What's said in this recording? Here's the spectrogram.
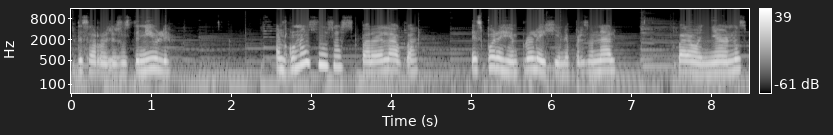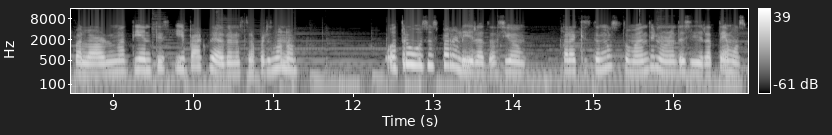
desarrollo sostenible. Algunos usos para el agua es por ejemplo la higiene personal, para bañarnos, para lavar los dientes y para cuidar de nuestra persona. Otro uso es para la hidratación, para que estemos tomando y no nos deshidratemos.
